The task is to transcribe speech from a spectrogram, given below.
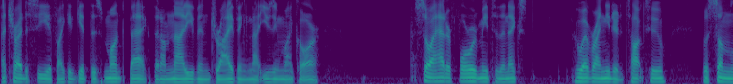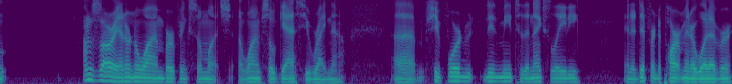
I tried to see if I could get this month back that I'm not even driving, not using my car. So I had her forward me to the next whoever I needed to talk to. It was some. I'm sorry, I don't know why I'm burping so much, uh, why I'm so gassy right now. Um, she forwarded me to the next lady in a different department or whatever.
